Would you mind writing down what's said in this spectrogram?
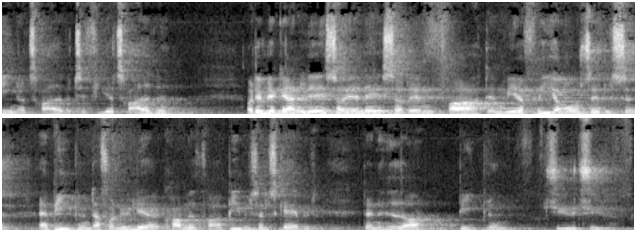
31-34. Og det vil jeg gerne læse, og jeg læser den fra den mere frie oversættelse af Bibelen, der for nylig er kommet fra Bibelselskabet. Den hedder Bibelen 2020.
